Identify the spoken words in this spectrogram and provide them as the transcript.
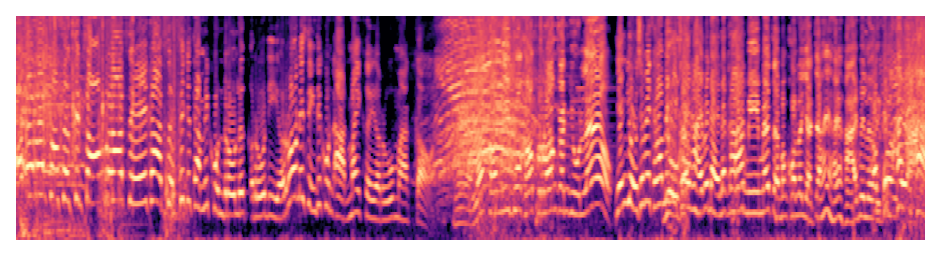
ขอต้อนรับสู่ศึก 12 ราศีค่ะ ศึกที่จะทำให้คุณรู้ลึกรู้ดี รู้ในสิ่งที่คุณอาจไม่เคยรู้มาก่อนและตอนนี้พวกเขาพร้อมกันอยู่แล้ว ยังอยู่ใช่ไหมคะ ไม่อยู่มีใครครับหายไปไหนนะคะ ไม่มีแม้แต่บางคนเราอยากจะให้หายหายๆไปเลยเอาก็ไม่ใช่ค่ะ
